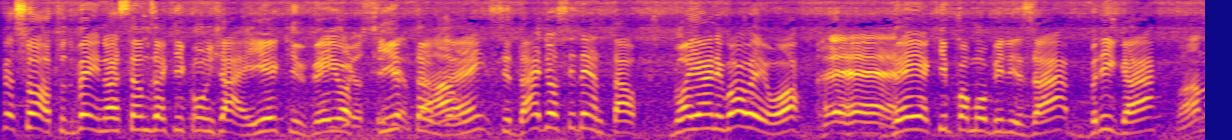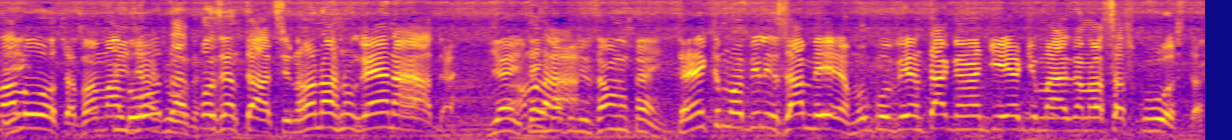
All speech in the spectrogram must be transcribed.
Pessoal, tudo bem? Nós estamos aqui com o Jair, que veio aqui Ocidental. também, Cidade Ocidental. Goiânia igual eu, ó. É. Veio aqui para mobilizar, brigar. Vamos à luta, vamos à luta, ajuda. aposentado, senão nós não ganhamos nada. E aí, vamos tem lá. que mobilizar ou não tem? Tem que mobilizar mesmo. O governo tá ganhando dinheiro demais nas nossas custas.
